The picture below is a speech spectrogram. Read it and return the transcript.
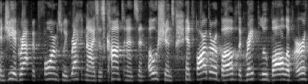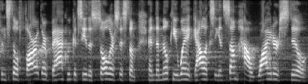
and geographic forms we recognize as continents and oceans. And farther above, the great blue ball of Earth, and still farther back, we could see the solar system and the Milky Way galaxy, and somehow wider still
